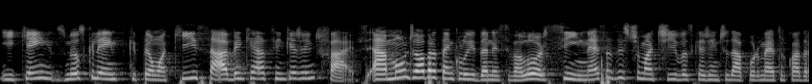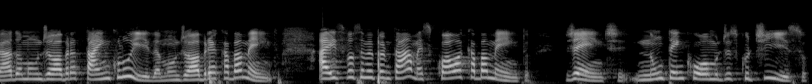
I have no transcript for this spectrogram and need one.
E quem, os meus clientes que estão aqui sabem que é assim que a gente faz. A mão de obra está incluída nesse valor? Sim, nessas estimativas que a gente dá por metro quadrado, a mão de obra está incluída, mão de obra e acabamento. Aí se você me perguntar, ah, mas qual acabamento? Gente, não tem como discutir isso.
